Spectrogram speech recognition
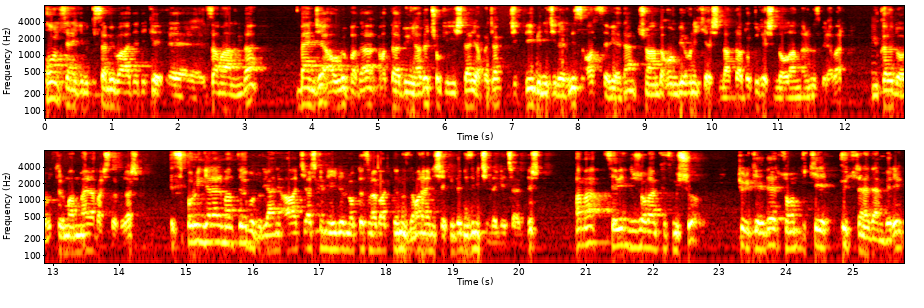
10 sene gibi kısa bir vadedeki e, zamanında bence Avrupa'da hatta dünyada çok iyi işler yapacak ciddi binicilerimiz alt seviyeden şu anda 11-12 yaşında hatta 9 yaşında olanlarımız bile var. Yukarı doğru tırmanmaya başladılar. E, sporun genel mantığı budur. Yani ağaç yaşken eğilir noktasına baktığımız zaman aynı şekilde bizim için de geçerlidir. Ama sevindirici olan kısmı şu, Türkiye'de son 2-3 seneden beri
